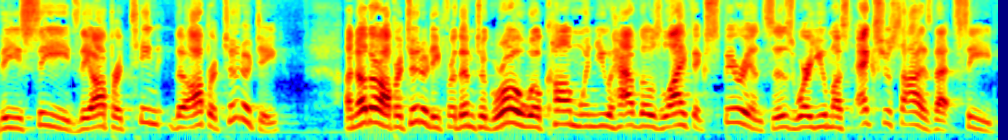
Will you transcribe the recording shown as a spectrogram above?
these seeds. The, opportun- the opportunity Another opportunity for them to grow will come when you have those life experiences where you must exercise that seed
